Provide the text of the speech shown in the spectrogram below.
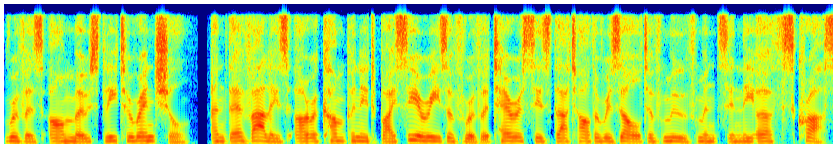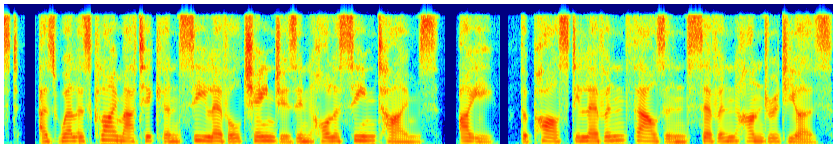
Rivers are mostly torrential, and their valleys are accompanied by series of river terraces that are the result of movements in the Earth's crust, as well as climatic and sea level changes in Holocene times, i.e., the past 11,700 years.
